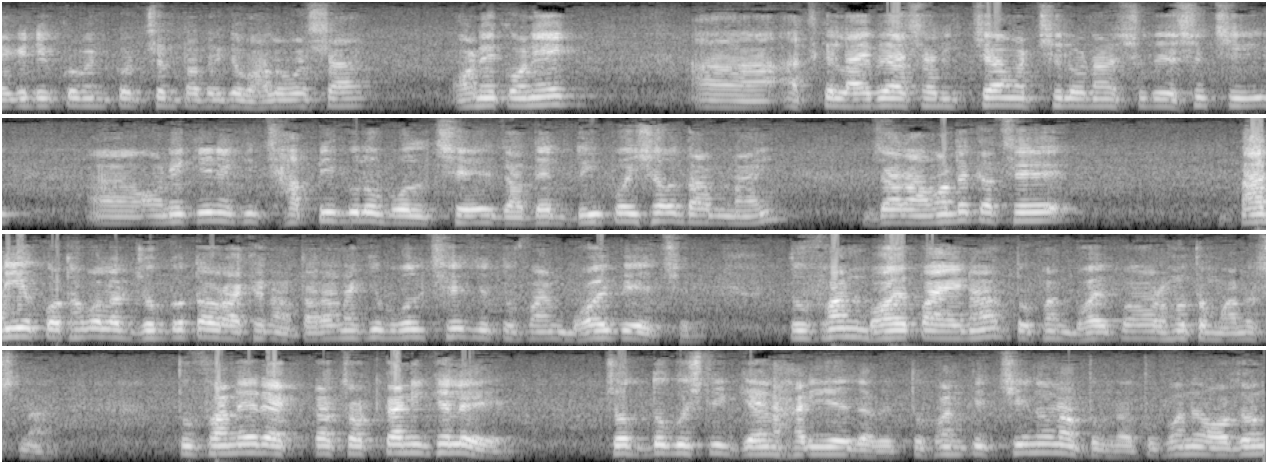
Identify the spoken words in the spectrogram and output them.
নেগেটিভ কমেন্ট করছেন, তাদেরকে ভালোবাসা অনেক অনেক। আজকে লাইভে আসার ইচ্ছা আমার ছিল না, শুধু এসেছি। অনেকেই নাকি ছাপিগুলো বলছে, যাদের দুই পয়সাও দাম নাই, যারা আমাদের কাছে দাঁড়িয়ে কথা বলার যোগ্যতাও রাখে না, তারা নাকি বলছে যে, তুফান ভয় পেয়েছে। তুফান ভয় পায় না, তুফান ভয় পাওয়ার মতো মানুষ না। তুফানের একটা চটকানি খেলে চোদ্দ গোষ্ঠীর জ্ঞান হারিয়ে যাবে। তুফানকে চিনো না তোমরা। তুফানের ওজন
